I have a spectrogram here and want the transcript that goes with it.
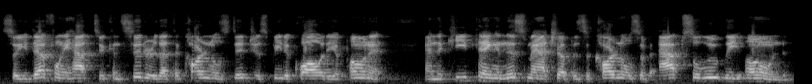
so you definitely have to consider that the Cardinals did just beat a quality opponent. And the key thing in this matchup is the Cardinals have absolutely owned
